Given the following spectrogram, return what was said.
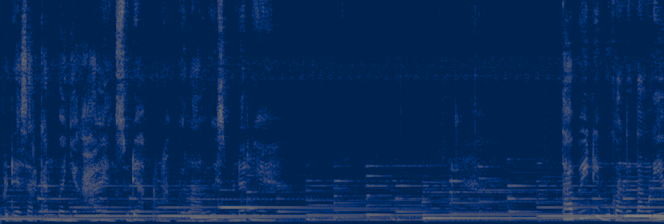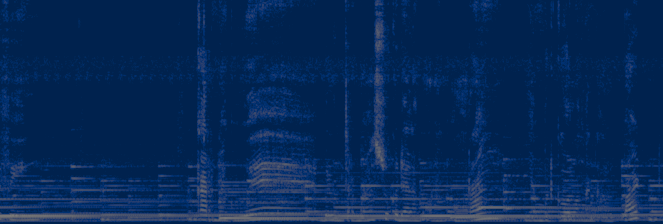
berdasarkan banyak hal yang sudah pernah gue lalui sebenarnya. Tapi ini bukan tentang living. Karena gue belum termasuk ke dalam orang-orang yang bergolongan Alphard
